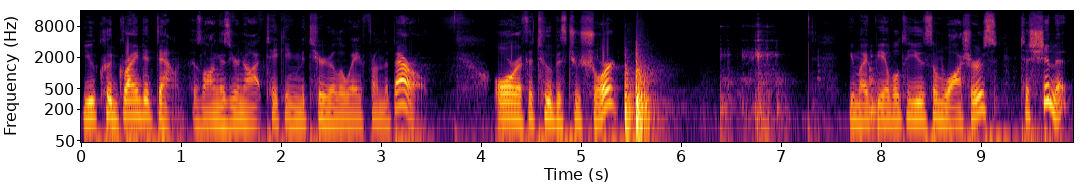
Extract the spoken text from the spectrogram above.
you could grind it down as long as you're not taking material away from the barrel. Or if the tube is too short, you might be able to use some washers to shim it,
